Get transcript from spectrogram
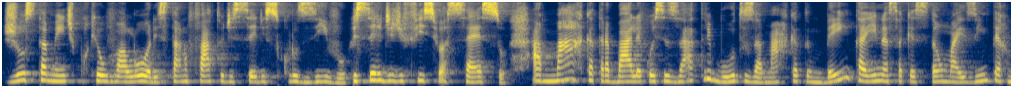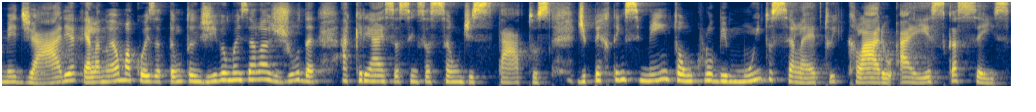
justamente porque o valor está no fato de ser exclusivo, de ser de difícil acesso. A marca trabalha com esses atributos, a marca também está aí nessa questão mais intermediária. Ela não é uma coisa tão tangível, mas ela ajuda a criar essa sensação de status, de pertencimento a um clube muito seleto e, claro, a escassez.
